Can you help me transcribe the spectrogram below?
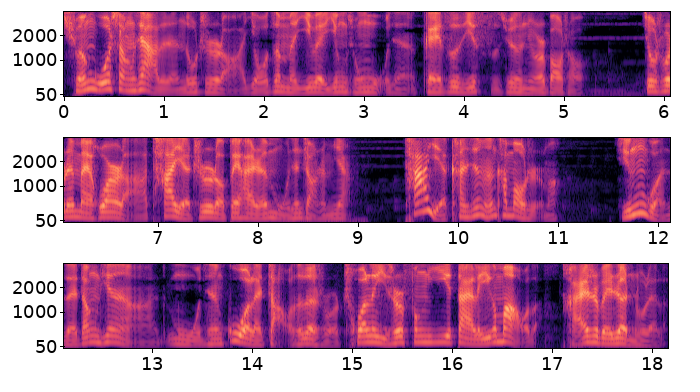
全国上下的人都知道啊，有这么一位英雄母亲给自己死去的女儿报仇。就说这卖花的啊，他也知道被害人母亲长什么样，他也看新闻看报纸嘛。尽管在当天啊，母亲过来找他的时候穿了一身风衣，戴了一个帽子，还是被认出来了。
